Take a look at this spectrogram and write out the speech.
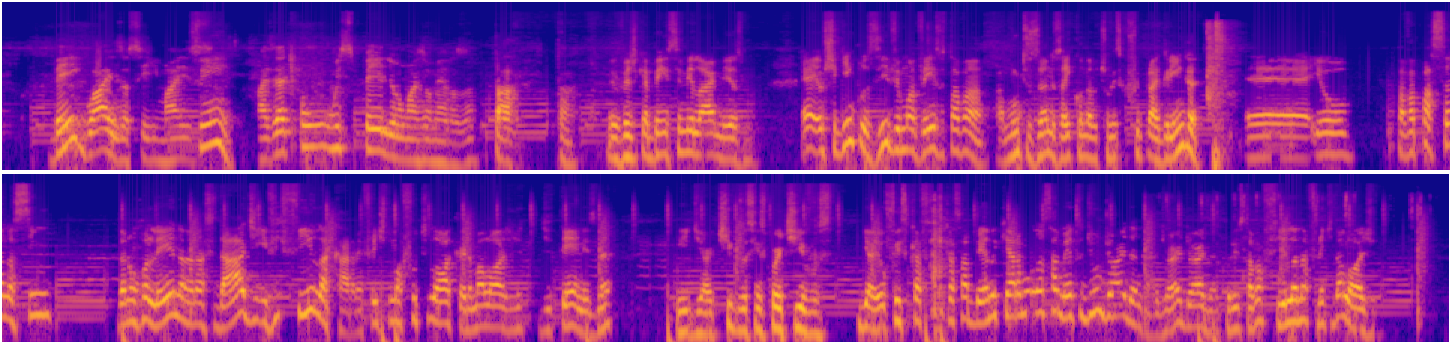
bem iguais, assim, mas. Sim. Mas é tipo um espelho, mais ou menos, né? Tá, tá. Eu vejo que é bem similar mesmo. É, eu cheguei, inclusive, uma vez, eu estava há muitos anos aí, quando a última vez que eu fui pra gringa, é, eu tava passando assim, dando um rolê na, na, cidade e vi fila, cara, na frente de uma Foot Locker, numa loja de, de tênis, né? E de artigos assim esportivos. E aí eu fui ficar, ficar sabendo que era um lançamento de um Jordan, cara, de Air Jordan. Por isso tava fila na frente da loja.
